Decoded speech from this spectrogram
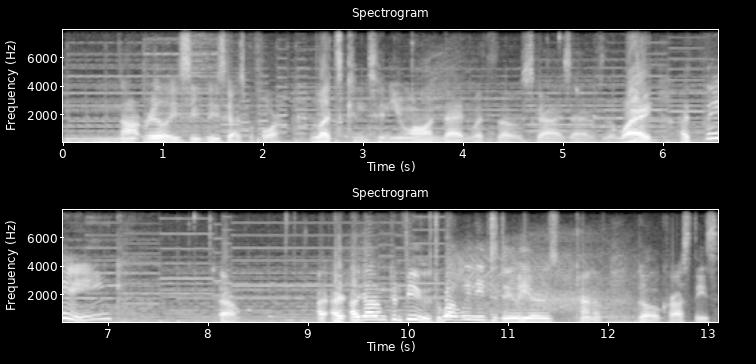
Not really. See these guys before. Let's continue on, then, with those guys out of the way. I think... Oh. I, I, I got them confused. What we need to do here is kind of go across these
